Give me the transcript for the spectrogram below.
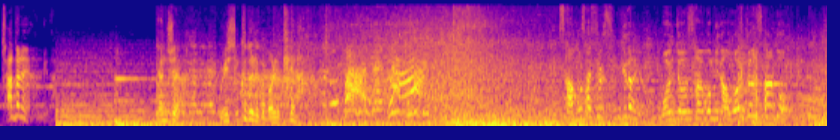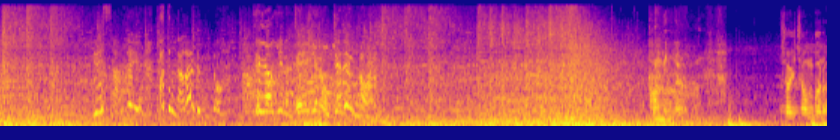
차단해야 합니다. 연주야, 우리 식구들 내고 멀리 피해라. 사고 사실 숨기다니요. 원전 사고입니다. 원전 사고. 이래서는 안 돼요. 파동 나가야 됩니다. 대여기는 대기는 없게 된다. 국민 여러분, 저희 정부는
